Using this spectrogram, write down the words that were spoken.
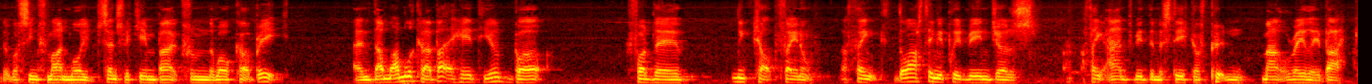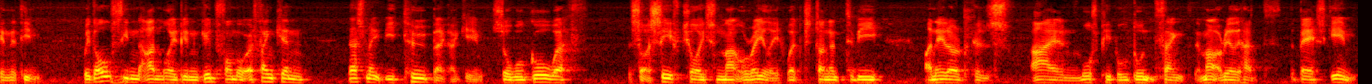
that we've seen from Aaron Mooy since we came back from the World Cup break. And I'm, I'm looking a bit ahead here, but for the League Cup final, I think the last time he played Rangers, I think Ange made the mistake of putting Matt O'Reilly back in the team. We'd all seen Aaron Mooy being in good form, but we're thinking this might be too big a game. So we'll go with the sort of safe choice in Matt O'Reilly, which turned out to be an error because I and most people don't think that Matt O'Reilly had the best game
